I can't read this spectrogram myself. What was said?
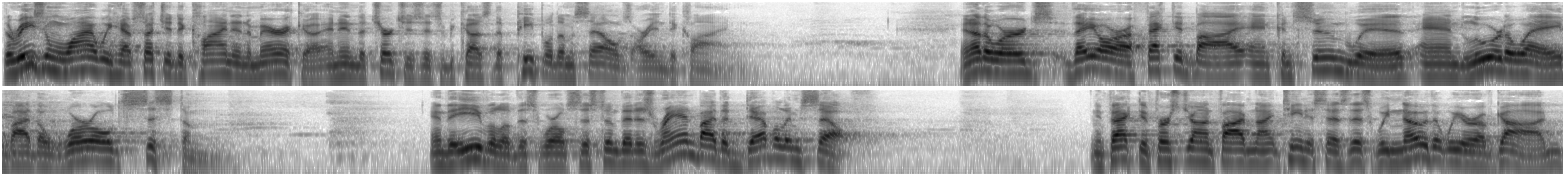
The reason why we have such a decline in America and in the churches is because the people themselves are in decline. In other words, they are affected by and consumed with and lured away by the world system and the evil of this world system that is ran by the devil himself. In fact, in 1 John 5 19, it says this We know that we are of God,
